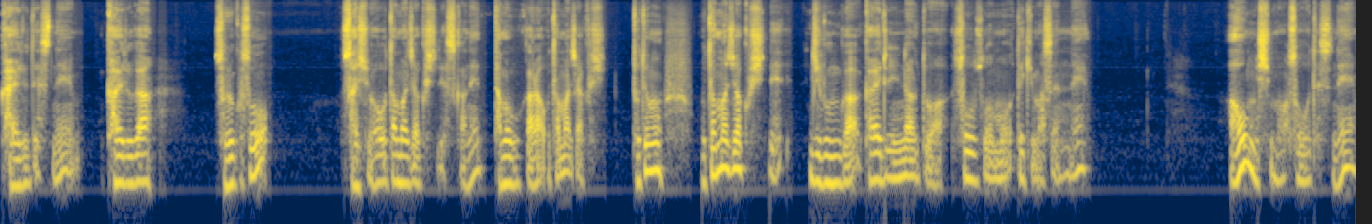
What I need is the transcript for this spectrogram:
カエルですね。カエルがそれこそ最初はオタマジャクシですかね。卵からオタマジャクシ。とてもオタマジャクシで自分がカエルになるとは想像もできませんね。青虫もそうですね。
